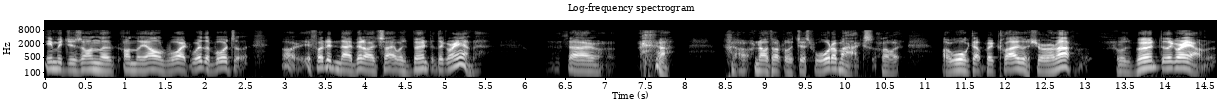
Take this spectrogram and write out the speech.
images on the on the old white weatherboards. Oh, if I didn't know better, I'd say it was burnt to the ground. So, and I thought it was just watermarks. I, I walked up a closer, and sure enough, it was burnt to the ground.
